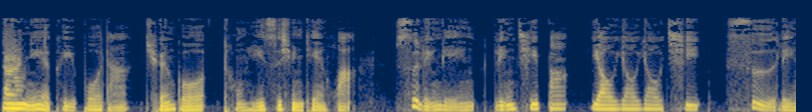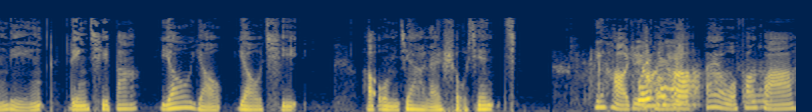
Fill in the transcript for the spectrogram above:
当然，你也可以拨打全国统一咨询电话四零零零七八幺幺幺七四零零零七八幺幺幺七。好，我们接下来首先，你好，这位朋友，哎，我芳华，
